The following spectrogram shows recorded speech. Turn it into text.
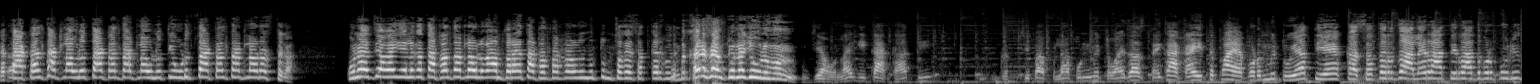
का ताटाला ताट लावलं ताटाला ताट लावलं तेवढंच ताटाला ताट लावलं असतं का? कुणा जेव्हा गेलं का ताटाला ताट लावलं का? आमचं आहे ताटाला ताट लावलं मग तुमचा काय सत्कार करू? मी खरं सांगतो ना जेवलो म्हणून. जेवला की काका ती गपचीप आपलं आपण मिटवायचं असतंय. काका इथं पाया पडून मिटूया. ते कसं तर झालंय रात्री रातभर पोलीस.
